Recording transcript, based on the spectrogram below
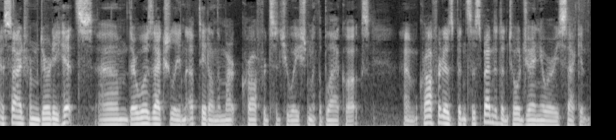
Aside from dirty hits, um, there was actually an update on the Marc Crawford situation with the Blackhawks. Um, Crawford has been suspended until January 2nd,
